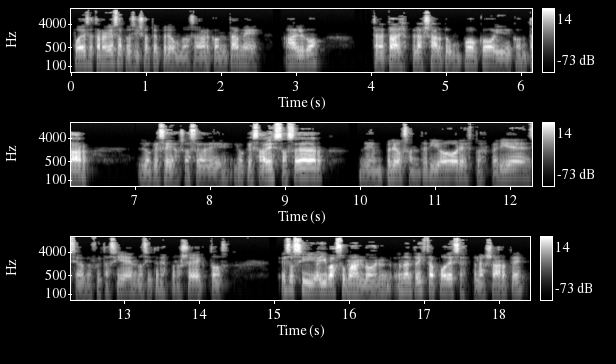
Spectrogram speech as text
puedes estar nervioso, pero si yo te pregunto, o a ver, contame algo, trata de explayarte un poco y de contar lo que sea, ya sea de lo que sabes hacer, de empleos anteriores, tu experiencia, lo que fuiste haciendo, si tenés proyectos. Eso sí, ahí va sumando. En una entrevista podés explayarte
